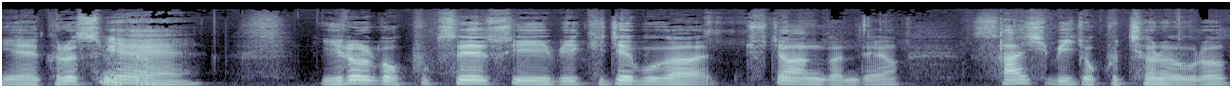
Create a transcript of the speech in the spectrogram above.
예, 그렇습니다. 예. 1월고 국세 수입이 기재부가 추정한 건데요. 42조 9천억으로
